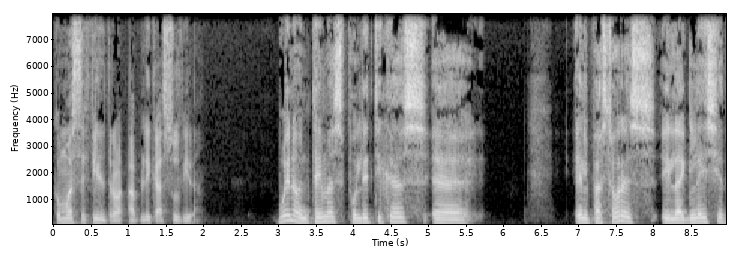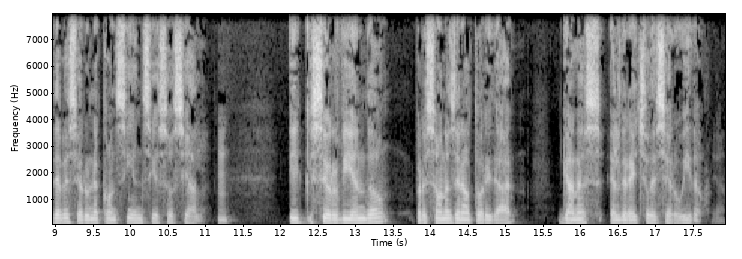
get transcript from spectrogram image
cómo este filtro aplica a su vida? Bueno, en temas políticos, eh, el pastor es, y la iglesia debe ser una conciencia social. Mm. Y sirviendo personas en autoridad, ganas el derecho de ser oído. Yeah.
